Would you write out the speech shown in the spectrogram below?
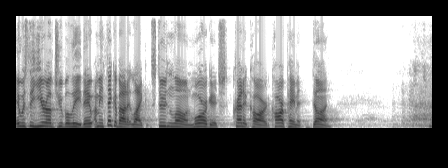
It was the year of Jubilee. They, I mean, think about it like student loan, mortgage, credit card, car payment, done.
